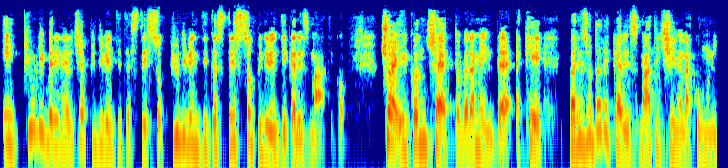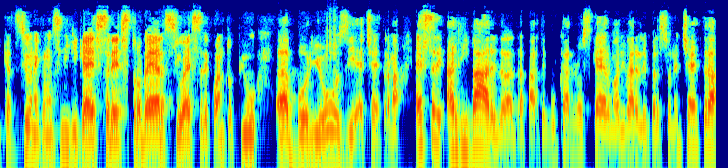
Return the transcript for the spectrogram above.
e più liberi energia, più diventi te stesso, più diventi te stesso, più diventi carismatico. Cioè il concetto veramente è che per risultati carismatici nella comunicazione, che non significa essere estroversi o essere quanto più uh, boriosi, eccetera, ma essere, arrivare dall'altra parte, bucare lo schermo, arrivare alle persone, eccetera,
